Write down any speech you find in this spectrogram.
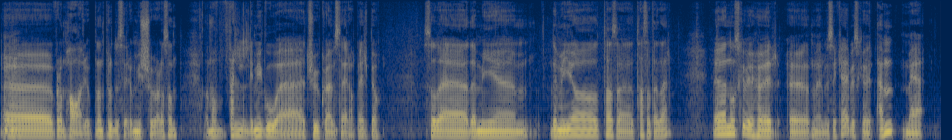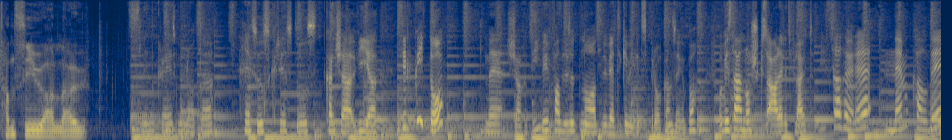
Eh, for de, har jo, de produserer jo mye sjøl og sånn. Og de har veldig mye gode true crime-serier på HBO. Så det, det, er mye, det er mye å ta seg, ta seg til der. Uh, nå skal vi høre uh, mer musikk her. Vi skal høre M med Tansiualau. Slim Craze med låta Jesus Christus, kanskje via Circuito med Jardin. Vi fant ut nå at vi vet ikke hvilket språk han synger på. Og hvis det er norsk, så er det litt flaut. Vi skal høre Nem Kaldi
